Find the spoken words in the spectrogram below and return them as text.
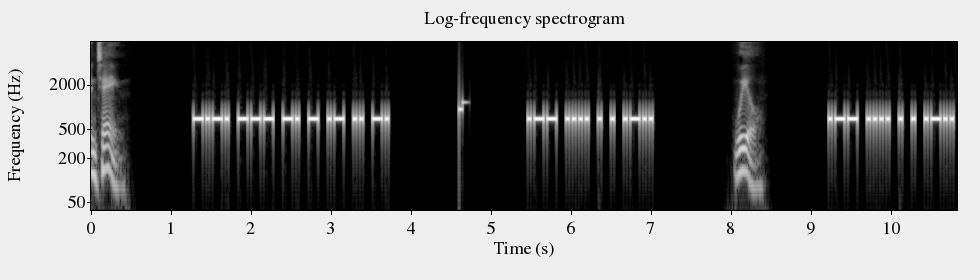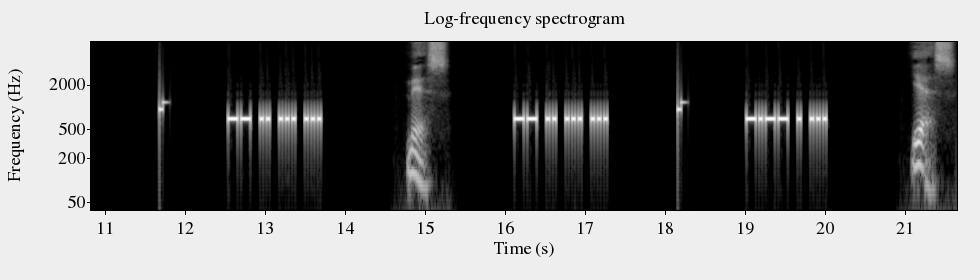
Contain. Wheel. Miss. Yes.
